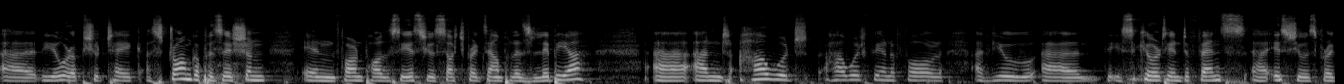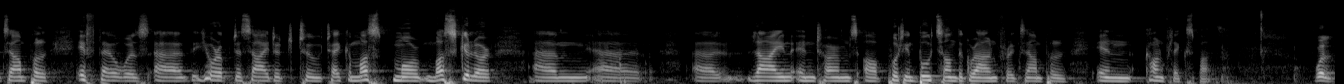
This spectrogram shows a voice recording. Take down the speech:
uh, Europe should take a stronger position in foreign policy issues, such, for example, as Libya? Uh, and how would how would Fianna Fáil uh, view uh, the security and defence uh, issues? For example, if there was uh, Europe decided to take a mus- more muscular um, uh, line in terms of putting boots on the ground, for example, in conflict spots? Well,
